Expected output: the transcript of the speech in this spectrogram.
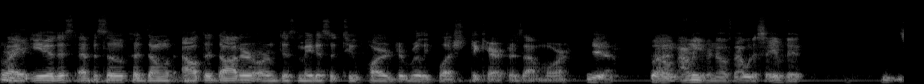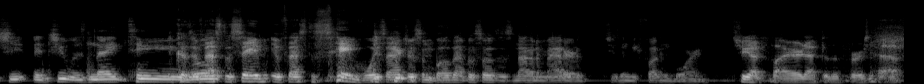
Right. Like either this episode could have done without the daughter, or just made us a two part to really flesh the characters out more. yeah, but don't, I don't even know if that would have saved it. She and she was nineteen. Because if that's the same, if that's the same voice actress in both episodes, it's not gonna matter. She's gonna be fucking boring. she got fired after the first half.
